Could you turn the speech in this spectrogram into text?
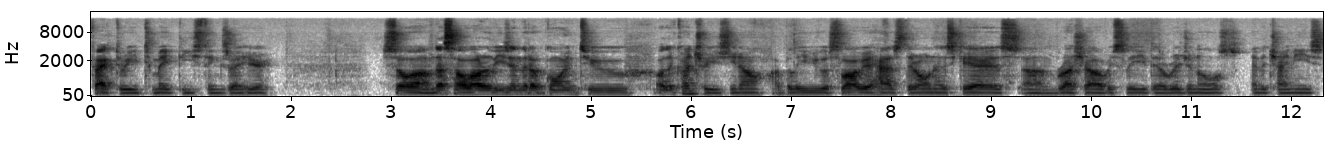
factory to make these things right here. So um, that's how a lot of these ended up going to other countries, you know. I believe Yugoslavia has their own SKS, um, Russia, obviously, the originals, and the Chinese.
